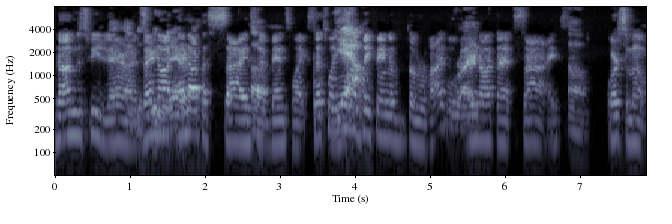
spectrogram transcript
The undisputed era. Undisputed they're not. Era. They're not the size Uh, that Vince likes. That's why he's yeah. not a big fan of the revival. Right. They're not that size. Um, or Samoan.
